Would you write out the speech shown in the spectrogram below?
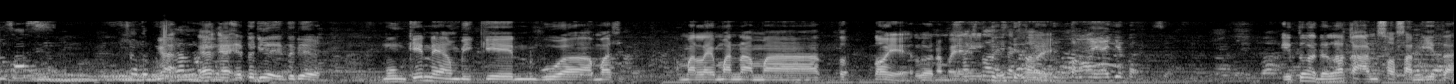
Ansas. Satu Nggak, eh, eh, itu dia itu dia. Mungkin yang bikin gua sama sama Leman sama To- Toy ya, lo namanya. Toy. Toy aja bang. Itu adalah keansosan kita.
